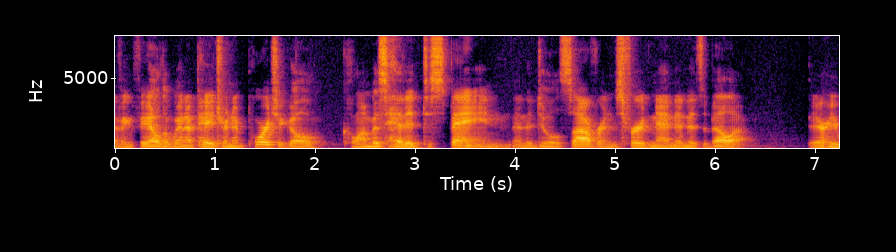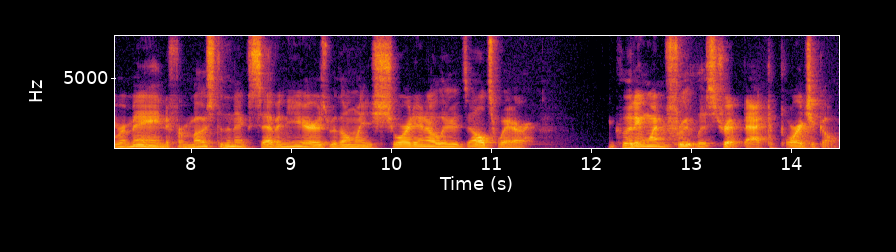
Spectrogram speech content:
having failed to win a patron in Portugal, Columbus headed to Spain and the dual sovereigns Ferdinand and Isabella. There he remained for most of the next seven years with only short interludes elsewhere, including one fruitless trip back to Portugal.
